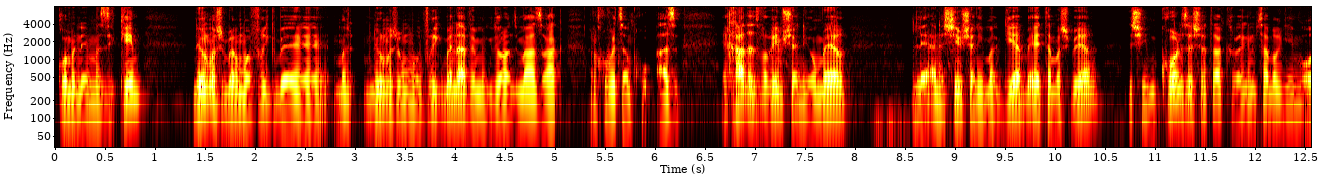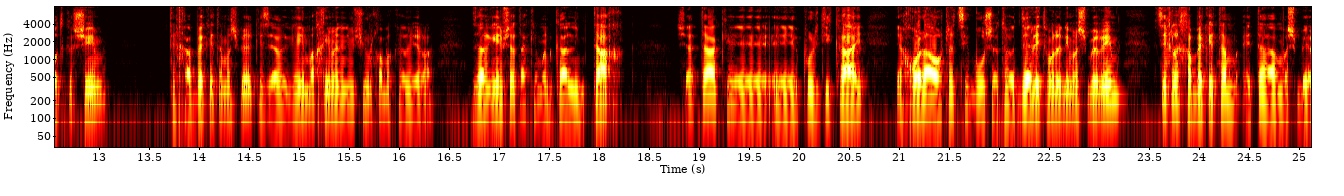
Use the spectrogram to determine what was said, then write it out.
כל מיני מזיקים. ניהול משבר מבריק, ב... ניהול משבר מבריק בעיניי, ומקדונלדס מאז רק הלכו וצמחו. אז אחד הדברים שאני אומר לאנשים שאני מגיע בעת המשבר, זה שעם כל זה שאתה כרגע נמצא ברגעים מאוד קשים, תחבק את המשבר, כי זה הרגעים הכי מעניינים שיהיו לך בקריירה. זה הרגעים שאתה כמנכ"ל נמתח, שאתה כפוליטיקאי יכול להראות לציבור שאתה יודע להתמודד עם משברים, צריך לחבק את, ה- את המשבר.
